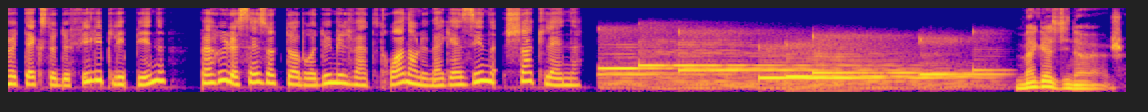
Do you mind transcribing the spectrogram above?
un texte de Philippe Lépine, paru le 16 octobre 2023 dans le magazine Châtelaine. Magasinage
